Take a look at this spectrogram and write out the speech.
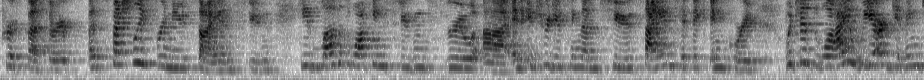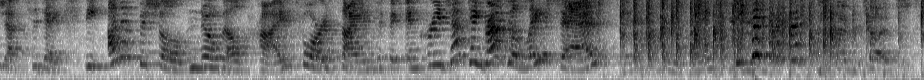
professor, especially for new science students. He loves walking students through uh, and introducing them to scientific inquiry, which is why we are giving Jeff today the unofficial Nobel Prize for Scientific Inquiry. Jeff, congratulations! Thank you. I'm touched.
